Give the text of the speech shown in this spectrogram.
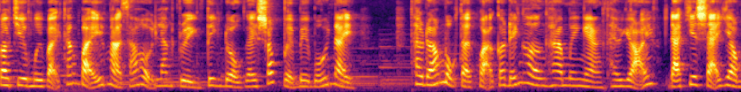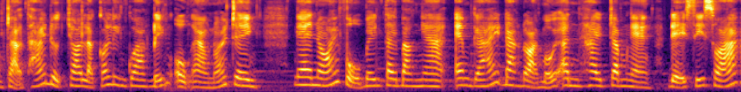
vào chiều 17 tháng 7 mà xã hội lan truyền tin đồn gây sốc về bê bối này. Theo đó, một tài khoản có đến hơn 20.000 theo dõi đã chia sẻ dòng trạng thái được cho là có liên quan đến ồn ào nói trên. Nghe nói vụ bên Tây Ban Nha, em gái đang đòi mỗi anh 200.000 để xí xóa.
